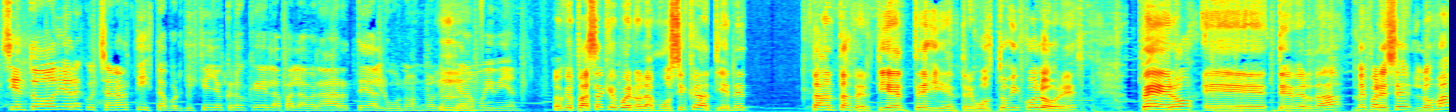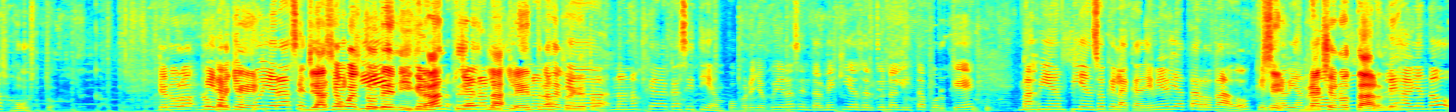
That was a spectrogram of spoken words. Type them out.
Siento odio al escuchar artista porque es que yo creo que la palabra arte a algunos no les Mm. queda muy bien. Lo que pasa que, bueno, la música tiene tantas vertientes y entre gustos y colores, pero eh, de verdad me parece lo más justo. Que no lo, no Mira, yo pudiera sentarme ya se ha vuelto ya no- denigrante ya no las letras del queda- reggaetón. No nos queda casi tiempo, pero yo pudiera sentarme aquí y hacerte una lista porque más bien pienso que la academia había tardado, que Sí, les habían reaccionó dado, tarde. les habían dado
